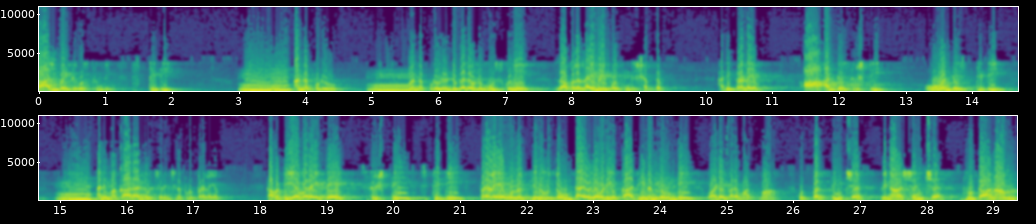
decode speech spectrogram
గాలి బయటకు వస్తుంది. స్థితి. అన్నప్పుడు అన్నప్పుడు రెండు పెదవులు మూసుకుని లోపల లయమైపోతుంది శబ్దం. అది ప్రళయం. ఆ అంటే సృష్టి ఊ అంటే స్థితి అని మకారాన్ని ఉచ్చరించినప్పుడు ప్రళయం. కాబట్టి ఎవరైతే సృష్టి స్థితి ప్రళయములు జరుగుతూ ఉంటాయో ఎవడి యొక్క అధీనంలో ఉండి వాడే పరమాత్మ. ఉత్పత్తించ వినాశంచ భూతానాం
